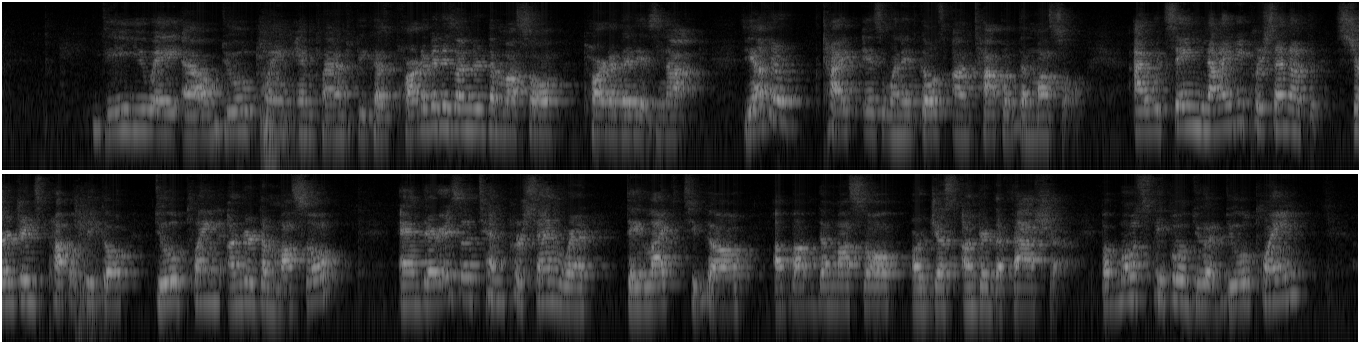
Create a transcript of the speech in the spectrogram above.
D-U-A-L, dual plane implant, because part of it is under the muscle, part of it is not. The other type is when it goes on top of the muscle. I would say 90% of surgeons probably go dual plane under the muscle, and there is a 10% where they like to go above the muscle or just under the fascia. But most people do a dual plane.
